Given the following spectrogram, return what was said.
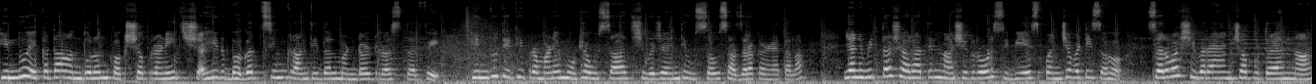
हिंदू एकता आंदोलन पक्षप्रणीत शहीद भगतसिंग क्रांती दल मंडळ ट्रस्टतर्फे हिंदू तिथीप्रमाणे मोठ्या उत्साहात शिवजयंती उत्सव साजरा करण्यात आला. यानिमित्त शहरातील नाशिक रोड सीबीएस पंचवटीसह सर्व शिवरायांच्या पुतळ्यांना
